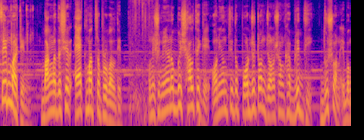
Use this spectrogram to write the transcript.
সেন্ট মার্টিন, বাংলাদেশের একমাত্র প্রবাল দ্বীপ। উনিশশো নিরানব্বই সাল থেকে অনিয়ন্ত্রিত পর্যটন জনসংখ্যা বৃদ্ধি, দূষণ এবং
